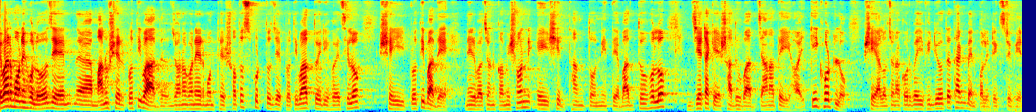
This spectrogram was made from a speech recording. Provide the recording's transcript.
এবার মনে হলো যে মানুষের প্রতিবাদ, জনগণের মধ্যে স্বতঃস্ফূর্ত যে প্রতিবাদ তৈরি হয়েছিল, সেই প্রতিবাদে নির্বাচন কমিশন এই সিদ্ধান্ত নিতে বাধ্য হলো, যেটাকে সাধুবাদ জানাতেই হয়। কি ঘটলো? সেই আলোচনা করবে এই ভিডিওতে, থাকবেন পলিটিক্স টিভির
